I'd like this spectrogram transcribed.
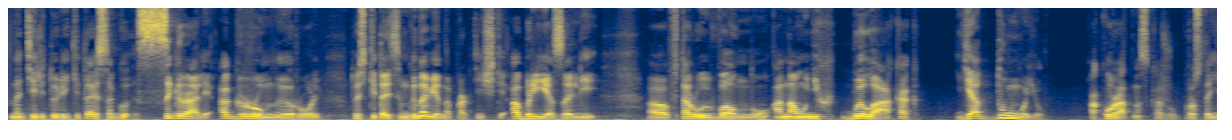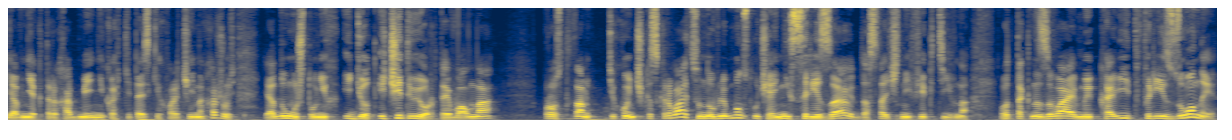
на территории Китая сыграли огромную роль. То есть китайцы мгновенно практически обрезали э, вторую волну. Она у них была, как я думаю, аккуратно скажу. Просто я в некоторых обменниках китайских врачей нахожусь. Я думаю, что у них идет и четвертая волна просто там тихонечко скрываются, но в любом случае они срезают достаточно эффективно. Вот так называемые ковид-фри зоны,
